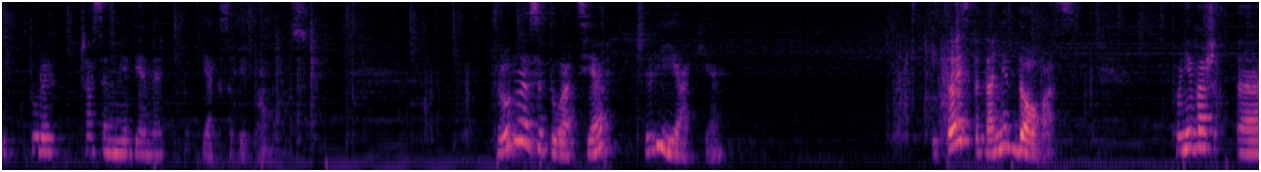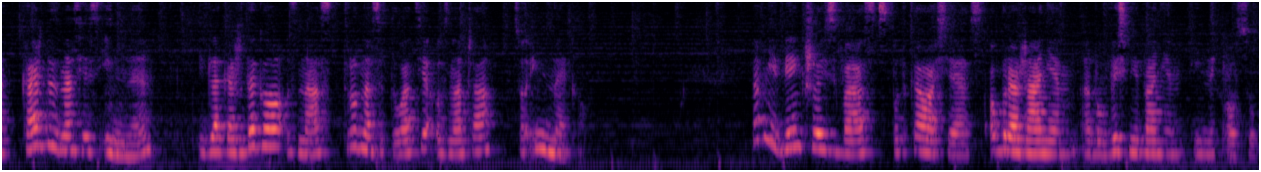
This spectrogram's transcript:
i w których czasem nie wiemy, jak sobie pomóc. Trudne sytuacje, czyli jakie? I to jest pytanie do Was, ponieważ e, każdy z nas jest inny i dla każdego z nas trudna sytuacja oznacza co innego. Pewnie większość z Was spotkała się z obrażaniem albo wyśmiewaniem innych osób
